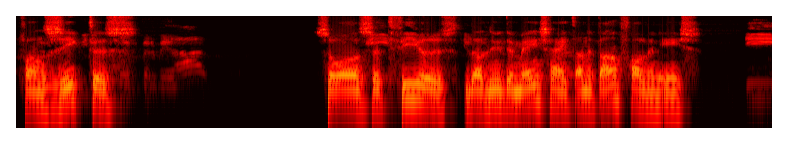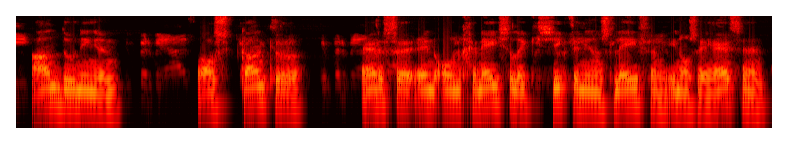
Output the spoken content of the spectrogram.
van ziektes, zoals het virus dat nu de mensheid aan het aanvallen is. Aandoeningen als kanker, ernstige en ongeneeslijke ziekten in ons leven, in onze hersenen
